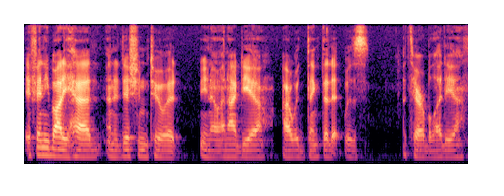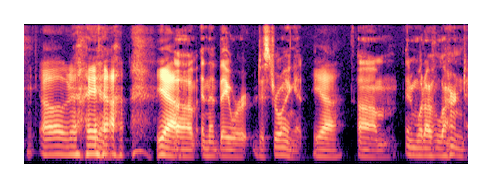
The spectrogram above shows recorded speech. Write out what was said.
if anybody had an addition to it, you know, an idea, I would think that it was a terrible idea, Oh no, yeah, yeah, um, and that they were destroying it. yeah, Um, and what I've learned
